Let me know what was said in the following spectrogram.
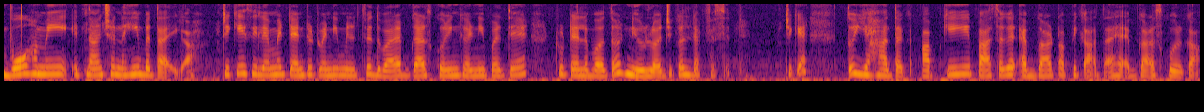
वो हमें इतना अच्छा नहीं बताएगा। ठीक है? इसीलिए हमें टेन टू ट्वेंटी मिनट्स पे दोबारा अबगार स्कोरिंग करनी पड़ती है to tell about the neurological deficit ठीक है? तो यहाँ तक आपके पास अगर एबगार टॉपिक आता है एबगार स्कोर का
